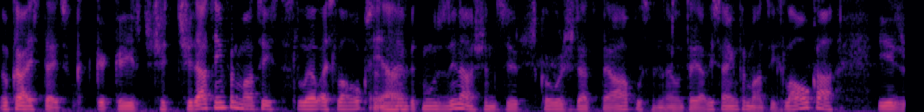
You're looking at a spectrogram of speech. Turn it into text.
nu, kā es teicu, ka, ka ir šī, šī tāds informācijas, tas lielais lauks, ne, bet mūsu zināšanas ir kaut kas tāds aplis, un tajā visā informācijas laukā ir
